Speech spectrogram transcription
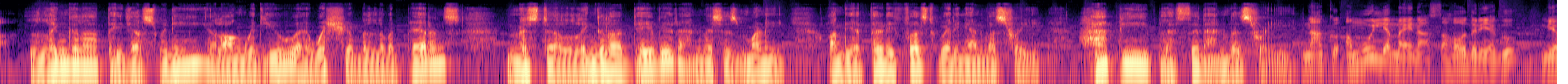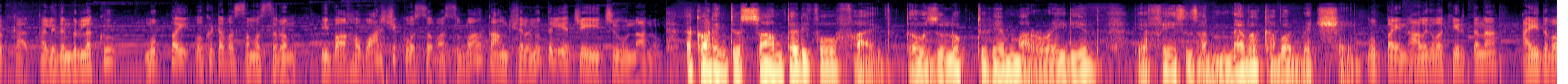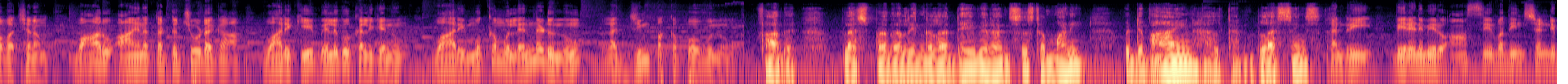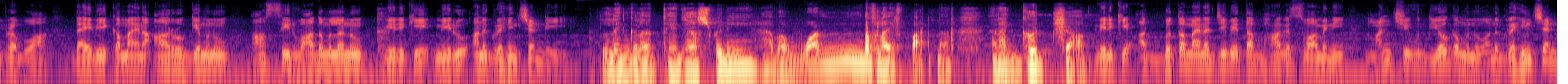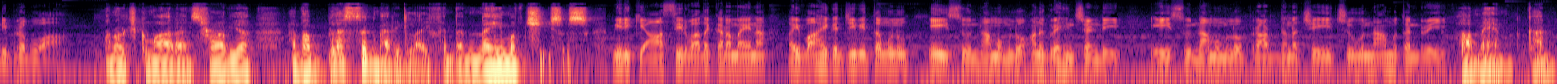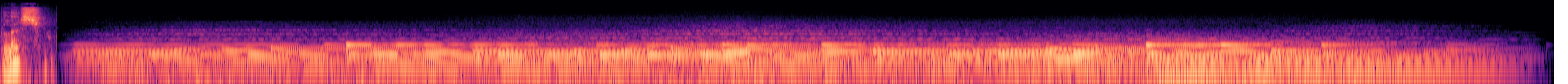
Lingala Tejaswini, along with you, I wish your beloved parents, Mr. Lingala David and Mrs. Mani, on their 31st wedding anniversary. Happy blessed anniversary నాకు అమూల్యమైన సహోదరియగు మీ యొక్క తల్లిదండ్రులకు ముప్పై ఒకటవ సంవత్సరం వివాహ వార్షికోత్సవ శుభాకాంక్షలను తెలియచేయిచు ఉన్నాను. According to psalm thirty four five those look to him are radiant their faces are never covered with shame ముప్పై నాలుగవ కీర్తన ఐదవ వచనం. వారు ఆయన తట్టు చూడగా వారికి వెలుగు కలిగెను. వారి ముఖములెన్నడును లజ్జింపకపోవును. Father bless brother Lingala David and sister Mani with divine health and blessings తండ్రి వీరిని మీరు ఆశీర్వదించండి ప్రభువా దైవికమైన ఆరోగ్యమును ఆశీర్వాదములను వీరికి మీరు అనుగ్రహించండి Lingala Tejaswini have a wonderful life partner and a good job. వీరికి అద్భుతమైన జీవిత భాగస్వామిని మంచి ఉద్యోగమును అనుగ్రహించండి ప్రభువా Manoj Kumar and Sravya have a blessed married life in the name of Jesus. వీరికి ఆశీర్వాదకరమైన వైవాహిక జీవితమును ఏసు నామములో అనుగ్రహించండి ఏసు నామములో ప్రార్థన చేయిచు ఉన్నాము తండ్రి. ఆమేన్ గాడ్ బ్లెస్ యు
